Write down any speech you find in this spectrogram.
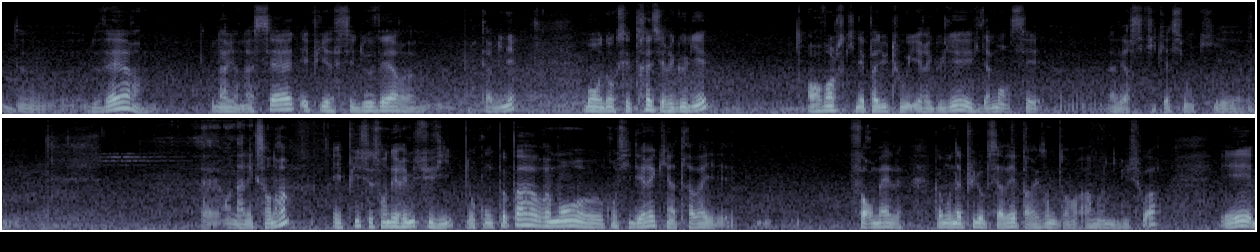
de, vers. Là, il y en a 7. Et puis, il y a ces deux vers euh, pour terminer. Bon, donc c'est très irrégulier. En revanche, ce qui n'est pas du tout irrégulier, évidemment, c'est euh, la versification qui est euh, en alexandrin. Et puis, ce sont des rimes suivies. Donc, on ne peut pas vraiment considérer qu'il y a un travail formel, comme on a pu l'observer, par exemple, dans Harmonie du soir. Et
